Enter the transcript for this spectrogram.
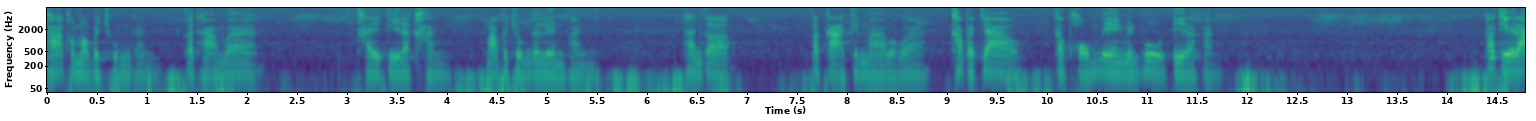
พระเขามาประชุมกัน ก็ถามว่าใครตีละครังมาประชุมกันเรือนพัน ท่านก็ประกาศขึ้นมาบอกว่า ข้าพเจ้ากับผมเองเป็นผู้ตีละครัง พระเถระ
